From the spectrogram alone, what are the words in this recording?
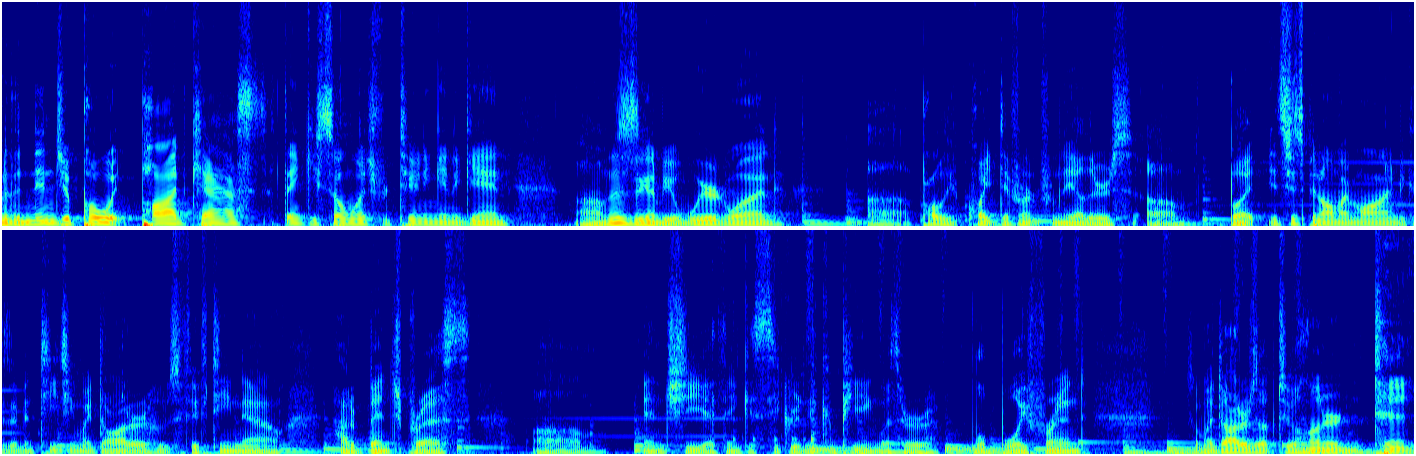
to the Ninja Poet Podcast. Thank you so much for tuning in again. Um, this is going to be a weird one, uh, probably quite different from the others, um, but it's just been on my mind because I've been teaching my daughter, who's 15 now, how to bench press. Um, and she, I think, is secretly competing with her little boyfriend. So my daughter's up to 110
